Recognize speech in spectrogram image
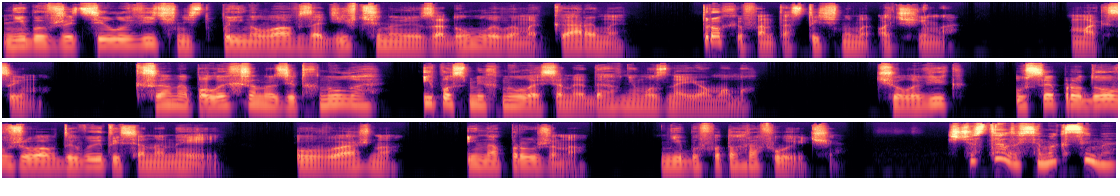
ніби вже цілу вічність пильнував за дівчиною задумливими карими, трохи фантастичними очима. Максим. Ксана полегшено зітхнула і посміхнулася недавньому знайомому. Чоловік усе продовжував дивитися на неї уважно і напружено, ніби фотографуючи. Що сталося, Максиме?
